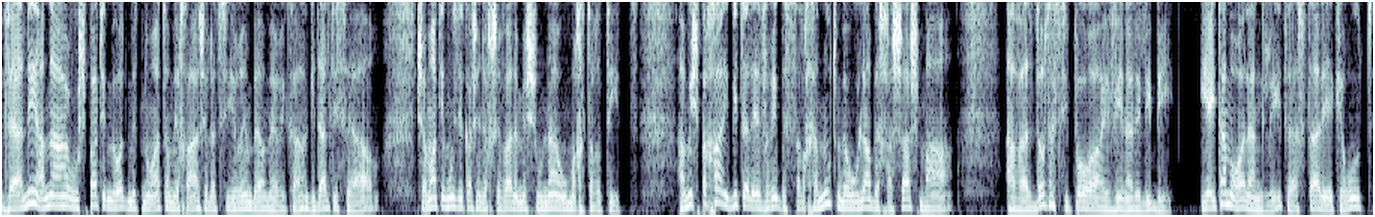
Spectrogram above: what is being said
ואני, הנער, הושפעתי מאוד מתנועת המחאה של הצעירים באמריקה, גידלתי שיער, שמעתי מוזיקה שנחשבה למשונה ומחתרתית. המשפחה הביטה לעברי בסלחנות מעולה בחשש מה, אבל דודה ציפורה הבינה לליבי. היא הייתה מורה לאנגלית ועשתה לי היכרות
